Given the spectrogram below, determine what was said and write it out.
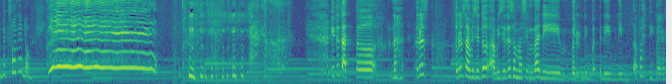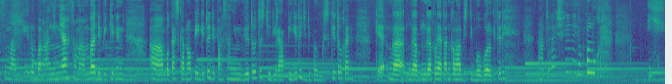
back soundnya dong. Yeay! itu satu. Nah terus terus habis itu habis itu sama si mbak di, ber- di, di, di- apa diberesin lagi lubang anginnya sama mbak dibikinin uh, bekas kanopi gitu dipasangin gitu terus jadi rapi gitu jadi bagus gitu kan kayak nggak nggak nggak kelihatan kalau habis dibobol gitu deh nah terus ini dong peluk ih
